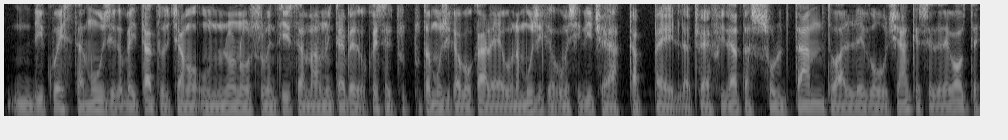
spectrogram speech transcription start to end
di questa musica, beh intanto diciamo un, non uno strumentista ma un interprete, questa è tut, tutta musica vocale, è una musica come si dice a cappella, cioè affidata soltanto alle voci, anche se delle volte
